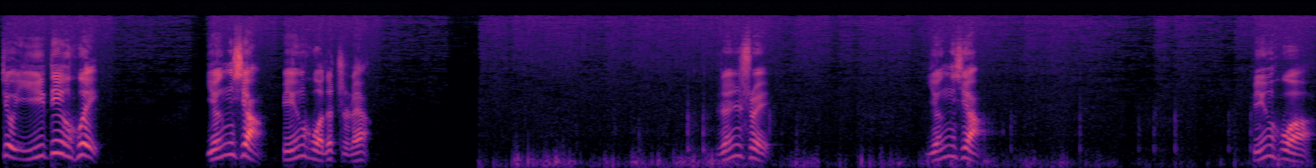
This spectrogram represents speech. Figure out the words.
就一定会影响丙火的质量。壬水影响丙火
